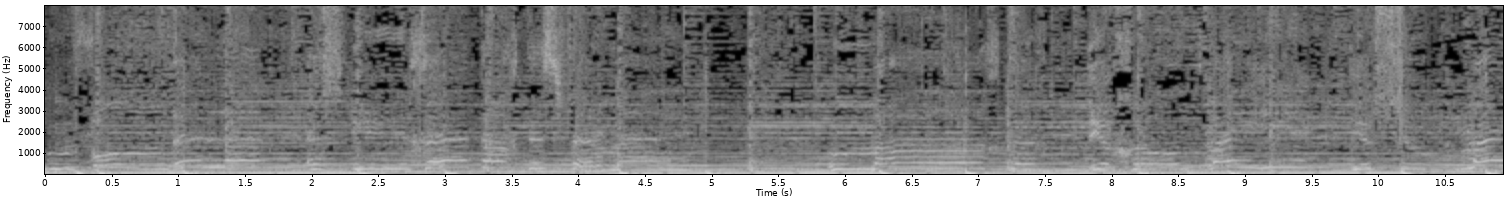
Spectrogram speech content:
Hoe wonderlik is u gedagtes vir my. Hoe magtig deur grond my hier, deur soek my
